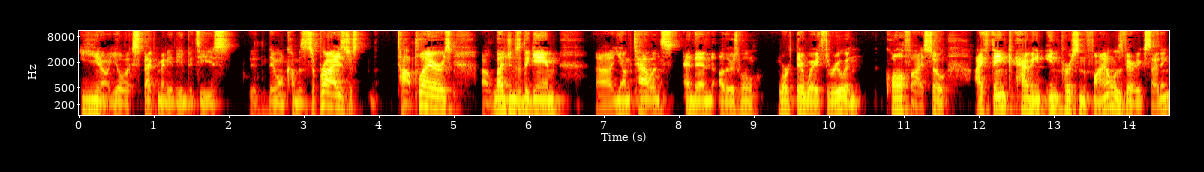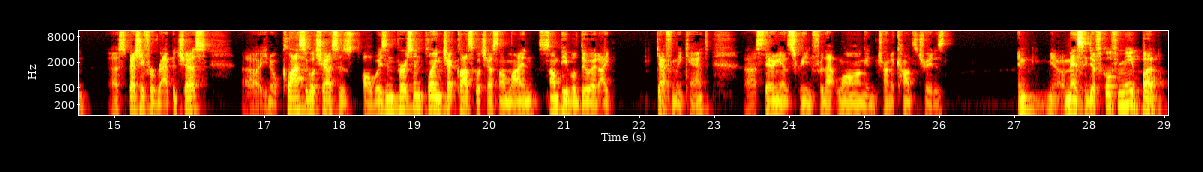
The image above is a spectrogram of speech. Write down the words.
you know you'll expect many of the invitees. They won't come as a surprise. Just top players, uh, legends of the game, uh, young talents, and then others will work their way through and qualify. So I think having an in-person final is very exciting, especially for rapid chess. Uh, you know, classical chess is always in person. Playing check classical chess online, some people do it. I definitely can't. Uh, staring at a screen for that long and trying to concentrate is, you know, immensely difficult for me. But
